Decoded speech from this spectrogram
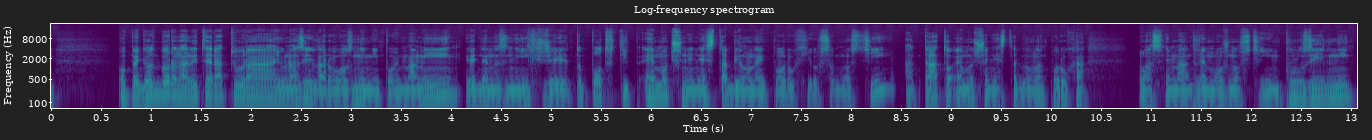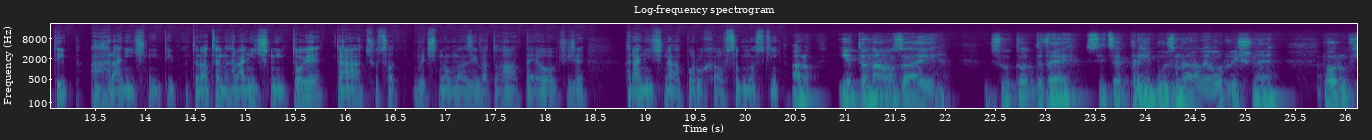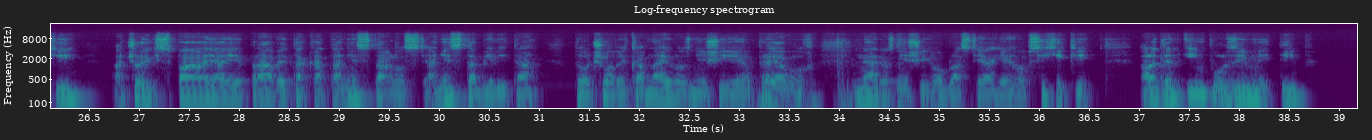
Opäť odborná literatúra ju nazýva rôznymi pojmami. Jeden z nich, že je to podtyp emočne nestabilnej poruchy osobnosti a táto emočne nestabilná porucha vlastne má dve možnosti. Impulzívny typ a hraničný typ. A teda ten hraničný, to je tá, čo sa väčšinou nazýva to HPO, čiže hraničná porucha osobnosti? Áno, je to naozaj, sú to dve síce príbuzné, ale odlišné poruchy a čo ich spája je práve taká tá nestálosť a nestabilita toho človeka v najrôznejších jeho prejavoch, v najrôznejších oblastiach jeho psychiky. Ale ten impulzívny typ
